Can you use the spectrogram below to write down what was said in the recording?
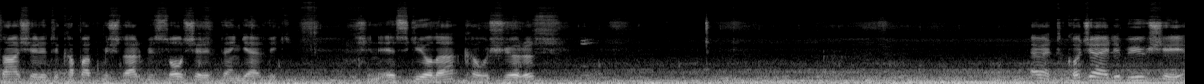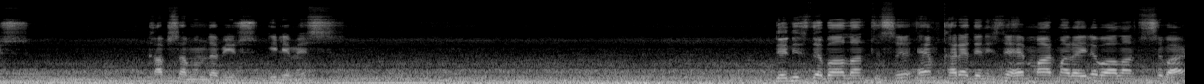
Sağ şeridi kapatmışlar. Biz sol şeritten geldik. Şimdi eski yola kavuşuyoruz. Evet, Kocaeli büyükşehir kapsamında bir ilimiz. Denizle bağlantısı hem Karadeniz'de hem Marmara ile bağlantısı var.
